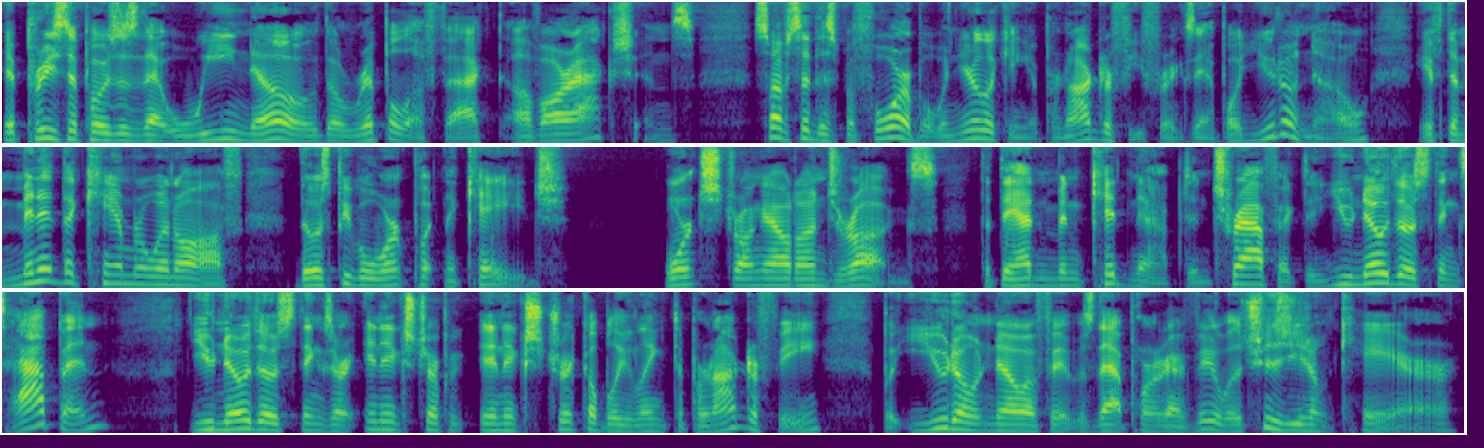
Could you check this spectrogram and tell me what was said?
It presupposes that we know the ripple effect of our actions. So I've said this before, but when you're looking at pornography, for example, you don't know if the minute the camera went off, those people weren't put in a cage, weren't strung out on drugs, that they hadn't been kidnapped and trafficked. And you know those things happen. You know those things are inextric- inextricably linked to pornography, but you don't know if it was that pornographic video. Well, the truth is you don't care,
